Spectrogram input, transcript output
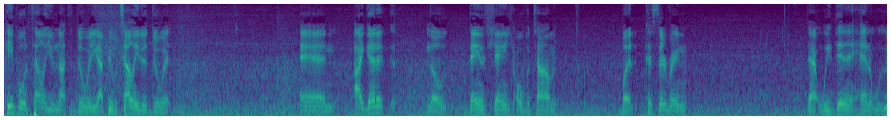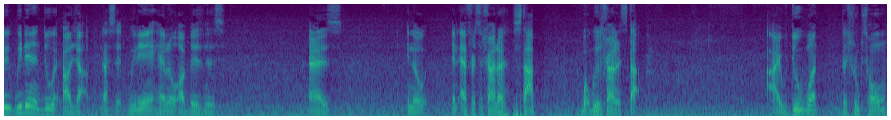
people telling you not to do it. You got people telling you to do it. And I get it, you know, things change over time, but considering that we didn't handle we, we didn't do our job. That's it. We didn't handle our business as you know, in efforts of trying to stop what we were trying to stop. I do want the troops home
